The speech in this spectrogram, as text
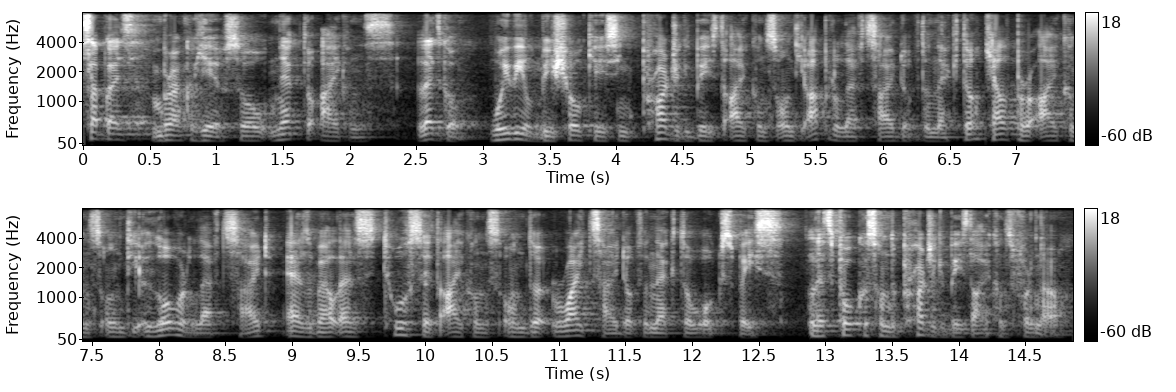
Sup guys, Branko here. So Necto icons, let's go. We will be showcasing project-based icons on the upper left side of the Necto, helper icons on the lower left side, as well as toolset icons on the right side of the Necto workspace. Let's focus on the project-based icons for now.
